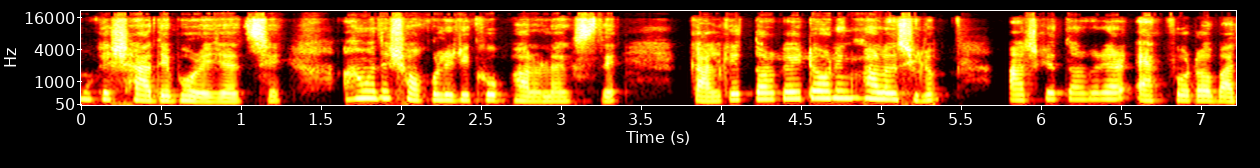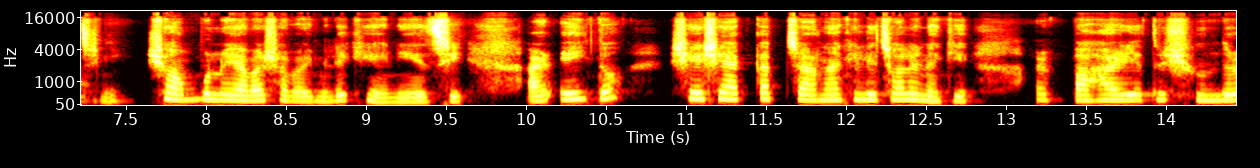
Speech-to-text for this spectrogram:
মুখে স্বাদে ভরে যাচ্ছে। আমাদের সকলেরই খুব ভালো লাগছে। কালকের তরকারিটা অনেক ভালো ছিল। আজকের তরকারি আর এক ফোঁটাও বাঁচেনি সম্পূর্ণই আবার সবাই মিলে খেয়ে নিয়েছি। আর এই তো শেষে এক কাপ চা না খেলে চলে নাকি? আর পাহাড়ে এত সুন্দর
